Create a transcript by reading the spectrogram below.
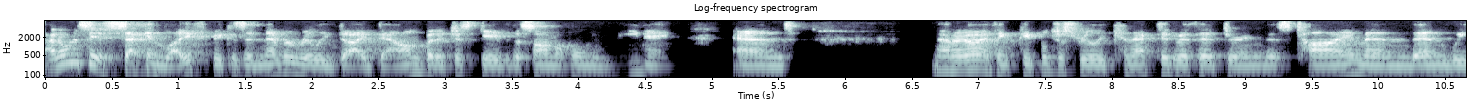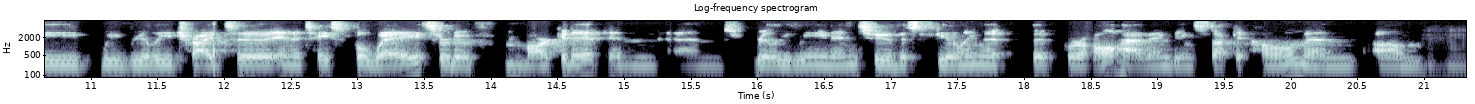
I don't want to say a second life because it never really died down, but it just gave the song a whole new meaning. And I don't know. I think people just really connected with it during this time, and then we we really tried to, in a tasteful way, sort of market it and and really lean into this feeling that that we're all having, being stuck at home, and um, mm-hmm.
